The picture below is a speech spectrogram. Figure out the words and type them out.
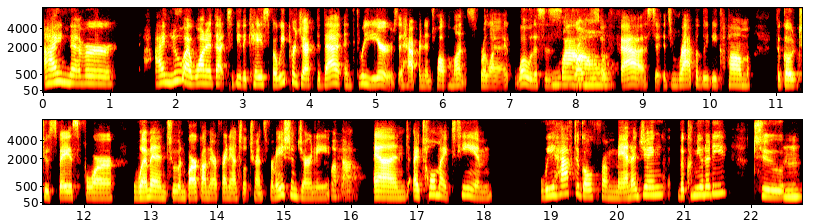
i never I knew I wanted that to be the case, but we projected that in three years. It happened in 12 months. We're like, whoa, this is wow. growing so fast. It's rapidly become the go to space for women to embark on their financial transformation journey. Love that. And I told my team, we have to go from managing the community to mm-hmm.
